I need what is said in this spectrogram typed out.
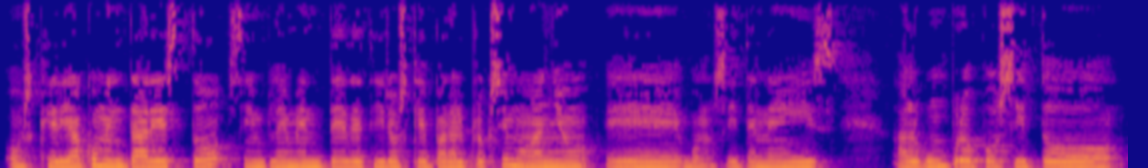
os quería comentar esto, simplemente deciros que para el próximo año, eh, bueno, si tenéis algún propósito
